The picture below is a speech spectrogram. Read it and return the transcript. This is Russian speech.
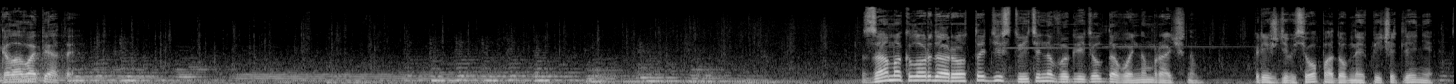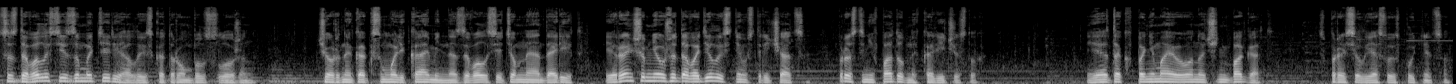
Глава пятая. Замок лорда Ротта действительно выглядел довольно мрачным. Прежде всего, подобное впечатление создавалось из-за материала, из которого он был сложен. Черный как смоль камень назывался темный адарит, и раньше мне уже доводилось с ним встречаться, просто не в подобных количествах. «Я так понимаю, он очень богат?» – спросил я свою спутницу.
